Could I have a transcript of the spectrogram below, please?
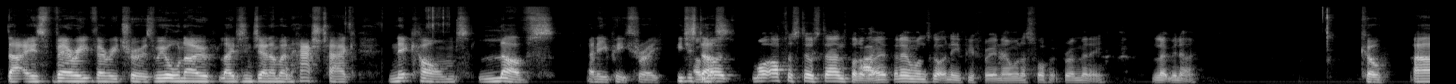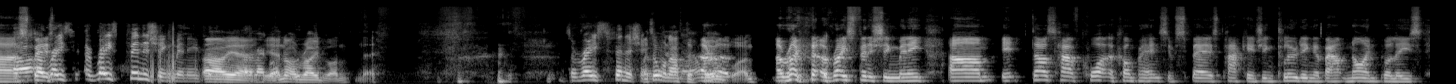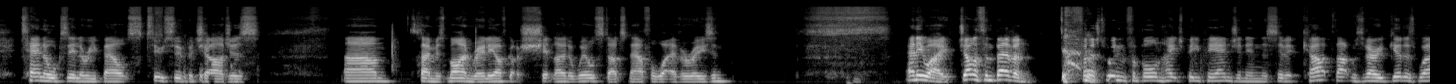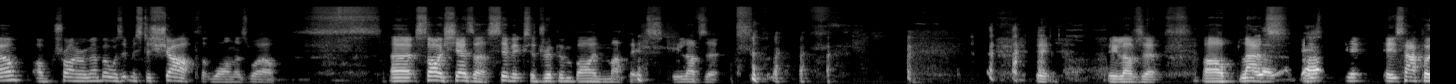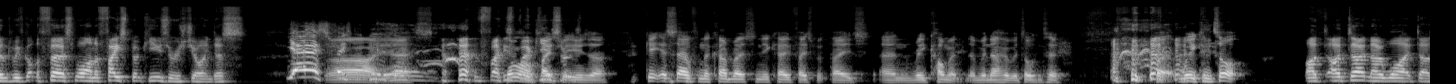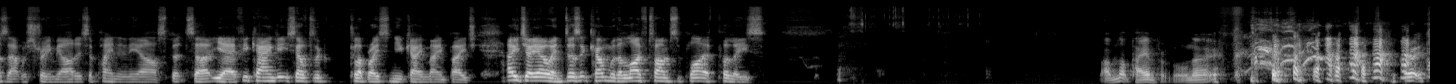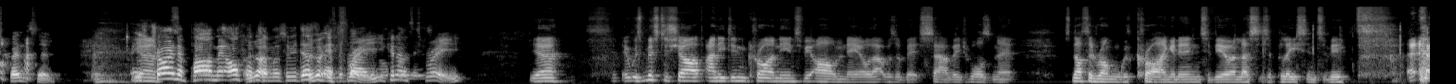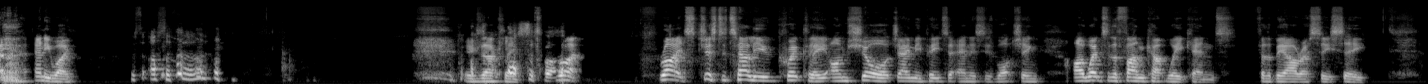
That is very, very true. As we all know, ladies and gentlemen, hashtag Nick Holmes loves an EP3. He just And does. my offer still stands, by the I- way. If anyone's got an EP3 and they want to swap it for a Mini, let me know. Cool. Uh, Uh, spares- a race, a race finishing mini. Oh, yeah. Yeah, not a road one. No. It's a race finishing. I don't want to have to now. Build one. a, ra- a race finishing mini. Um, it does have quite a comprehensive spares package, including about nine pulleys, ten auxiliary belts, two superchargers. um, same as mine, really. I've got a shitload of wheel studs now for whatever reason. Anyway, Jonathan Bevan, first win for Bourne HPP engine in the Civic Cup. That was very good as well. I'm trying to remember. Was it Mr. Sharp that won as well? Uh, Cy Shezza, Civics are dripping by Muppets. He loves it. it he loves it. Oh, lads, love it's, it, it's happened. We've got the first one. A Facebook user has joined us. Yes, Facebook Ah, user. yes. Facebook, on, user. Facebook user. Get yourself on the Club Racing UK Facebook page and re-comment, and we know who we're talking to. But we can talk. I, I don't know why it does that with StreamYard. It's a pain in the ass. But uh, yeah, if you can, get yourself to the Club Racing UK main page. AJ Owen, does it come with a lifetime supply of pulleys? I'm not paying for them all, no. They're expensive. He's Yeah. trying to palm it off I've on someone so he doesn't have to buy three. any You can more have bullies. three. Yeah. It was Mr. Sharp, and he didn't cry in the interview. Oh, Neil, that was a bit savage, wasn't it? There's nothing wrong with crying in an interview unless it's a police interview. anyway, Mr. Ossifer. exactly. Philosopher. Right. Right, just to tell you quickly, I'm sure Jamie Peter Ennis is watching. I went to the Fun Cup weekend for the BRSCC.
